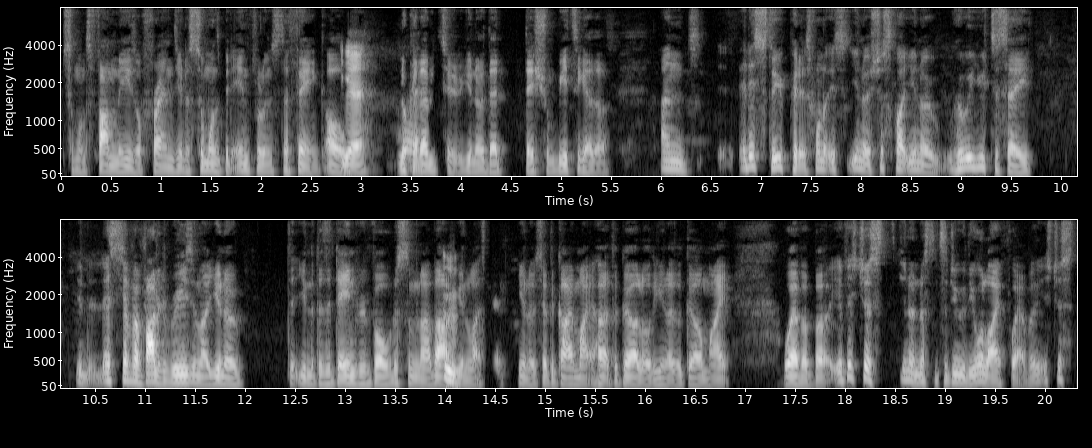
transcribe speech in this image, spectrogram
someone's families or friends. You know, someone's been influenced to think, oh, yeah, look at them two. You know, that they shouldn't be together. And it is stupid. It's one. Of, it's you know, it's just like you know, who are you to say? you know, Let's have a valid reason, like you know, that you know, there's a danger involved or something like that. Mm. You know, like you know, say the guy might hurt the girl, or you know, the girl might, whatever. But if it's just you know nothing to do with your life, whatever, it's just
